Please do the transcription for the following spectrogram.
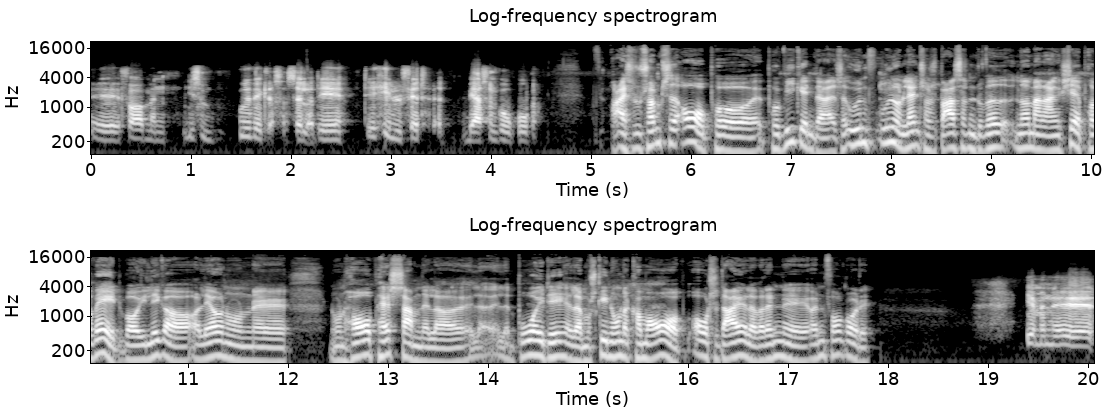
øh, for at man ligesom udvikler sig selv, og det, det er helt vildt fedt, at vi er sådan en god gruppe. Rejser du samtidig over på, på weekender, altså uden, udenom landsholds, bare sådan, du ved, noget man arrangerer privat, hvor I ligger og, og laver nogle, øh, nogle hårde pas sammen, eller, eller, eller bruger I det, eller måske nogen, der kommer over, over til dig, eller hvordan, øh, hvordan foregår det? Jamen, øh,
